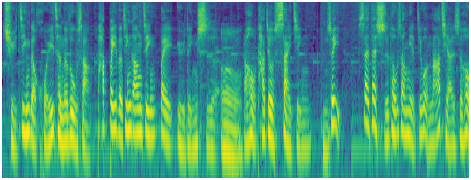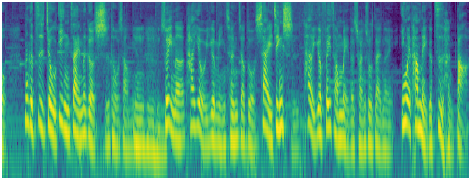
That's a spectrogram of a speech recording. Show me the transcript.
取经的回程的路上，他背的《金刚经》被雨淋湿了。嗯，然后他就晒经，所以晒在石头上面，结果拿起来的时候，那个字就印在那个石头上面。所以呢，它又有一个名称叫做晒金石。它有一个非常美的传说在那里，因为它每个字很大。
